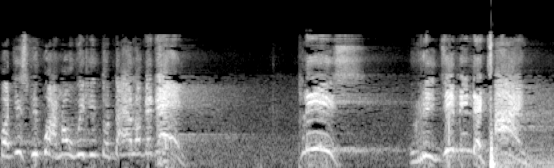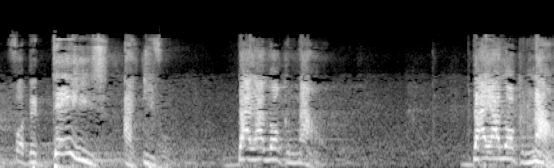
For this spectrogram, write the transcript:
but these people are not willing to dialogue again. Redeeming the time, for the days are evil. Dialogue now. Dialogue now.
